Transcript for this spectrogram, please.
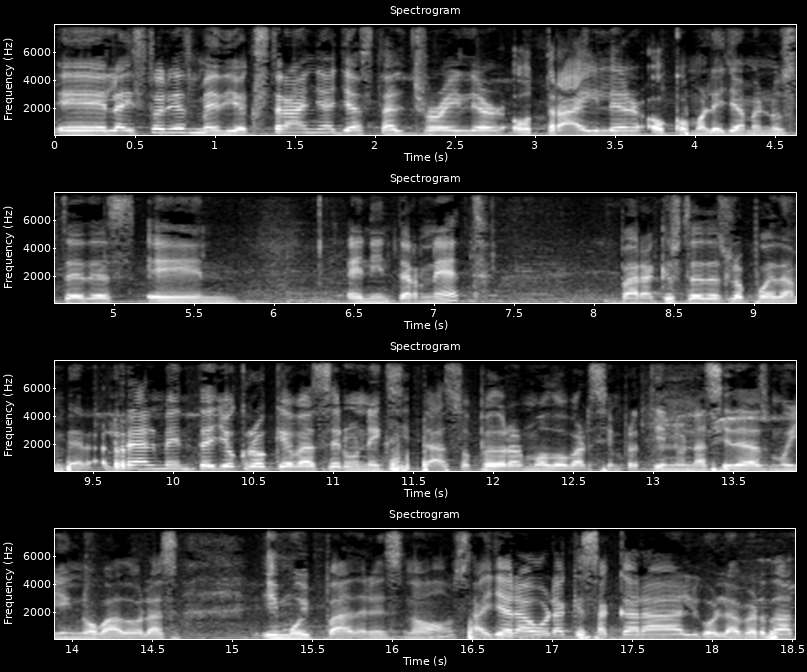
Eh, la historia es medio extraña. Ya está el trailer o trailer o como le llamen ustedes en, en internet para que ustedes lo puedan ver. Realmente yo creo que va a ser un exitazo. Pedro Almodóvar siempre tiene unas ideas muy innovadoras y muy padres, ¿no? O sea, ya era hora que sacara algo, la verdad.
